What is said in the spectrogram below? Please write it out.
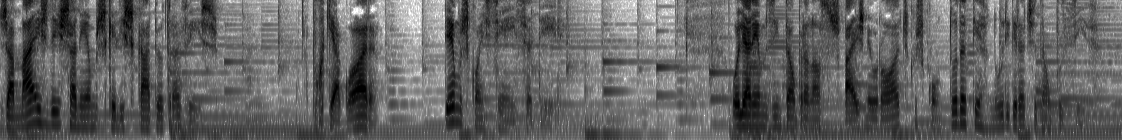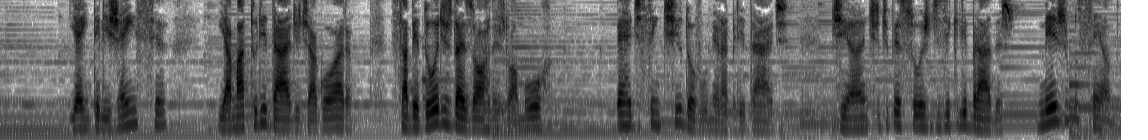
jamais deixaremos que ele escape outra vez. Porque agora temos consciência dele. Olharemos então para nossos pais neuróticos com toda a ternura e gratidão possível. E a inteligência e a maturidade de agora, sabedores das ordens do amor, perde sentido a vulnerabilidade diante de pessoas desequilibradas, mesmo sendo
